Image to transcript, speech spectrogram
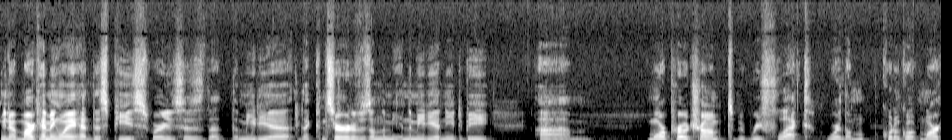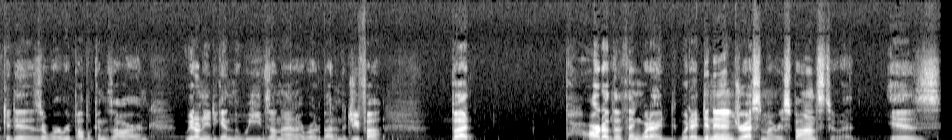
you know, Mark Hemingway had this piece where he says that the media, that conservatives on the in the media need to be um, more pro-Trump to reflect where the quote unquote market is or where Republicans are, and we don't need to get in the weeds on that. I wrote about it in the G file, but part of the thing what I what I didn't address in my response to it is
